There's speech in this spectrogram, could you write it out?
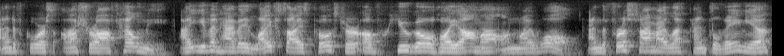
and of course Ashraf Helmi. I even have a life-size poster of Hugo Hoyama on my wall. And the first time I left Pennsylvania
